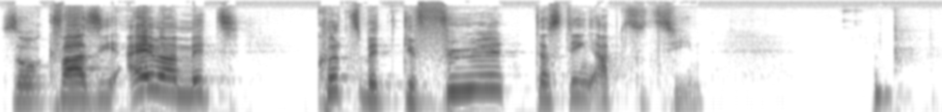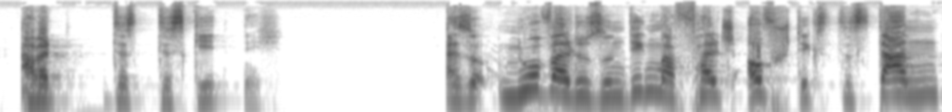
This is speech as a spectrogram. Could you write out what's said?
so quasi einmal mit, kurz mit Gefühl, das Ding abzuziehen. Aber das, das geht nicht. Also nur weil du so ein Ding mal falsch aufstickst, das dann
